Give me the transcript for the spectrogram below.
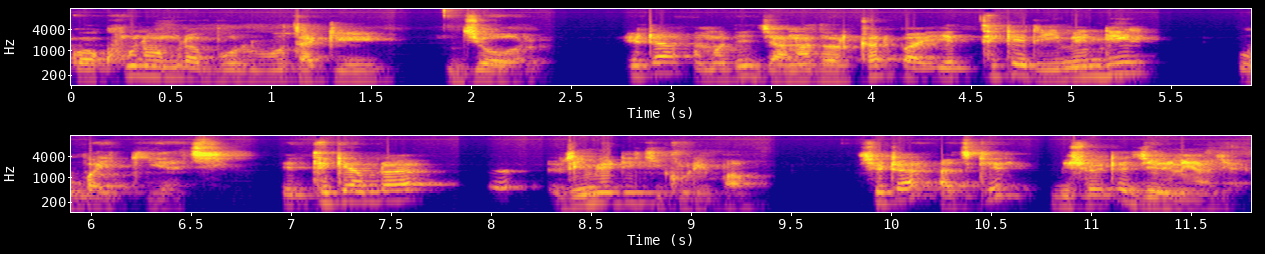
কখন আমরা বলব তাকে জ্বর, এটা আমাদের জানা দরকার বা এর থেকে রিমেডির উপায় কি আছে? এর থেকে আমরা রিমেডি কি করে পাব? সেটা আজকে বিষয়টা জেনে নেওয়া যায়।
